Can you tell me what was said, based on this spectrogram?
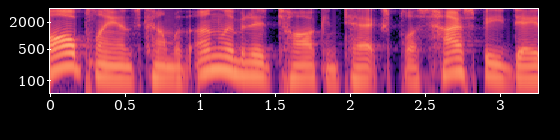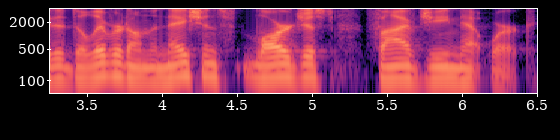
All plans come with unlimited talk and text plus high-speed data delivered on the nation's largest 5G network.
